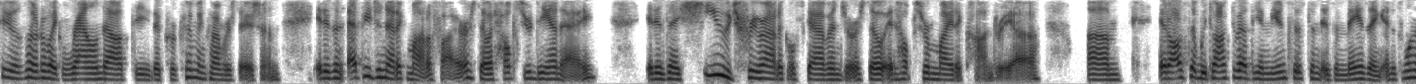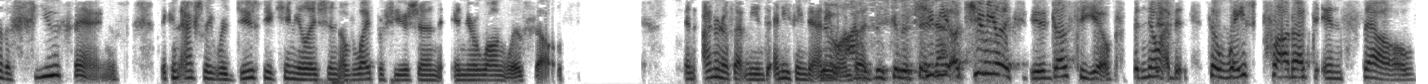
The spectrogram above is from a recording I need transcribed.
to sort of like round out the the curcumin conversation, it is an epigenetic modifier, so it helps your DNA. It is a huge free radical scavenger, so it helps your mitochondria. Um, it also, we talked about the immune system is amazing, and it's one of the few things that can actually reduce the accumulation of lipofuscin in your long-lived cells. And I don't know if that means anything to anyone, no, I but was just going to say Accumu- that. accumulate it does to you but no but, so waste product in cells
